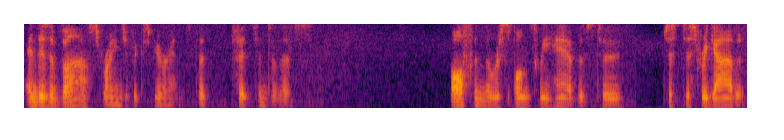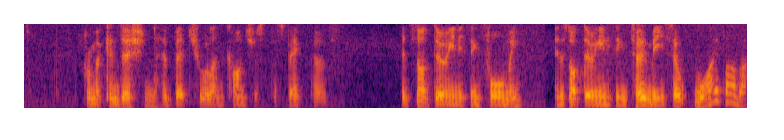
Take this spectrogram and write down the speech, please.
And there's a vast range of experience that fits into this often the response we have is to just disregard it from a conditioned, habitual, unconscious perspective. It's not doing anything for me, and it's not doing anything to me, so why bother?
